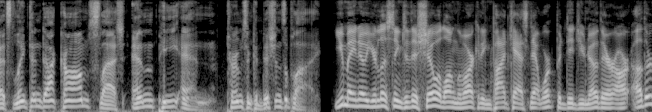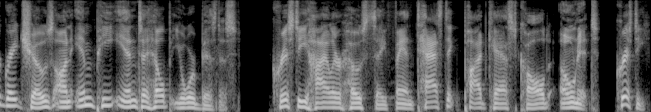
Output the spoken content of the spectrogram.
That's linkedin.com slash MPN. Terms and conditions apply. You may know you're listening to this show along the Marketing Podcast Network, but did you know there are other great shows on MPN to help your business? Christy Heiler hosts a fantastic podcast called Own It. Christy,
